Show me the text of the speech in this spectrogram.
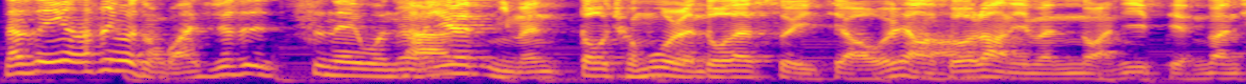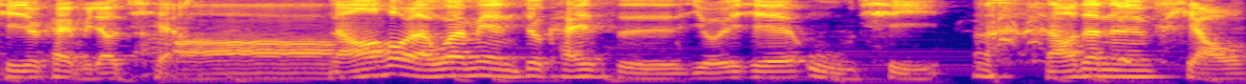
那是因为那是因为什么关系？就是室内温差，因为你们都全部人都在睡觉，我就想说让你们暖一点，暖气就开始比较强。哦，然后后来外面就开始有一些雾气，然后在那边飘，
